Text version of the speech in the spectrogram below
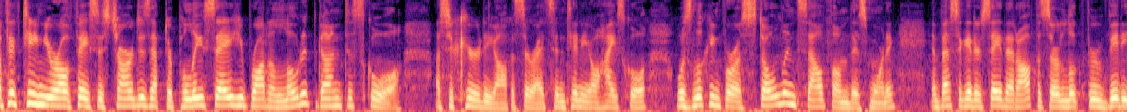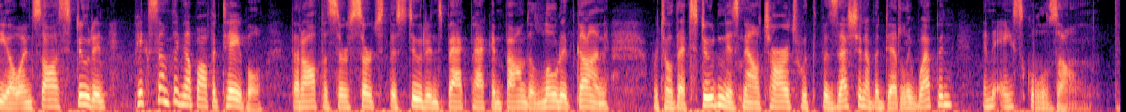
A 15-year-old faces charges after police say he brought a loaded gun to school. A security officer at Centennial High School was looking for a stolen cell phone this morning. Investigators say that officer looked through video and saw a student pick something up off a table. That officer searched the student's backpack and found a loaded gun. We're told that student is now charged with possession of a deadly weapon in a school zone.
